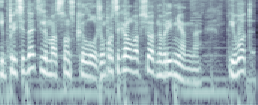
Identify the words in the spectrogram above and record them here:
и председателем масонской ложи. Он просто играл во все одновременно. И вот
